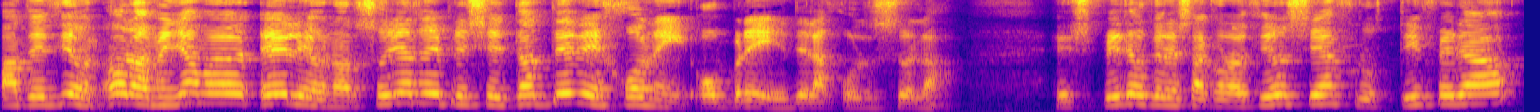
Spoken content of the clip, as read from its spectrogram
Atención, hola, me llamo Eleonor, soy el representante de Honey, hombre, de la consola. Espero que nuestra colaboración sea fructífera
